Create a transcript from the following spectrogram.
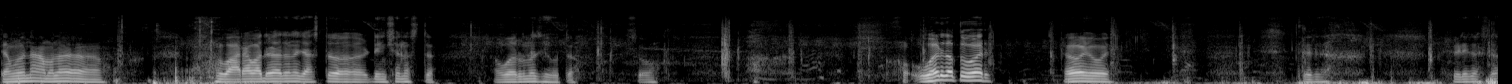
त्यामुळं ना आम्हाला वारा वादळाला ना जास्त टेन्शन असतं. वरूनच हे होतं. सो वर जातो वर. होय होय. तर इकडे कसं?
